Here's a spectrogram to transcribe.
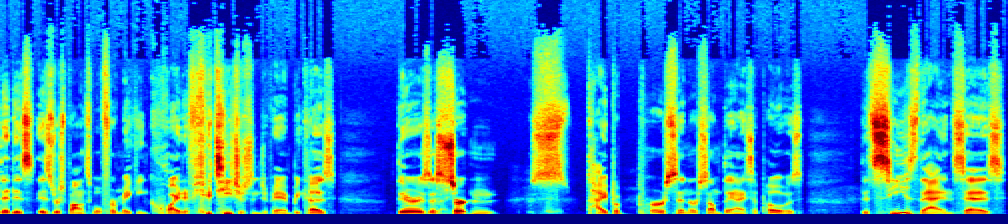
that is is responsible for making quite a few teachers in Japan because there is a certain s- type of person or something, I suppose, that sees that and says,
